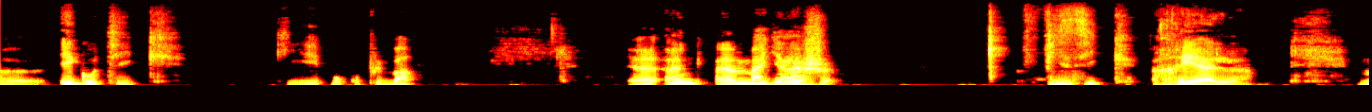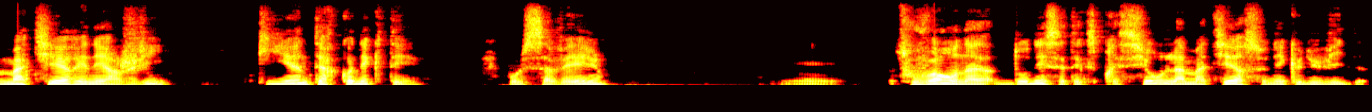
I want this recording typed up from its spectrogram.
euh, égotique, qui est beaucoup plus bas, euh, un, un maillage physique réel, matière-énergie, qui est interconnecté. Vous le savez, souvent on a donné cette expression, la matière ce n'est que du vide.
